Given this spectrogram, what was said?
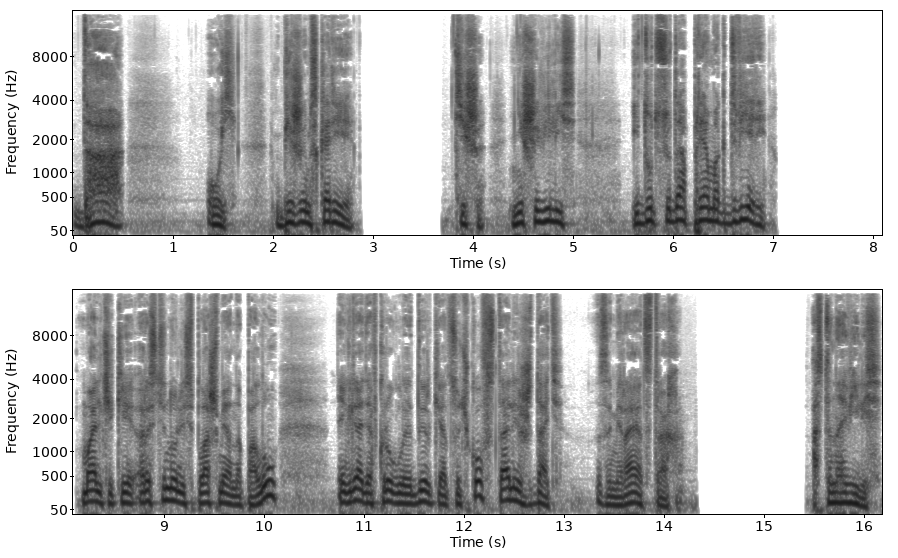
«Да! Ой, бежим скорее!» «Тише, не шевелись! Идут сюда прямо к двери!» Мальчики растянулись плашмя на полу и, глядя в круглые дырки от сучков, стали ждать, замирая от страха. Остановились.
